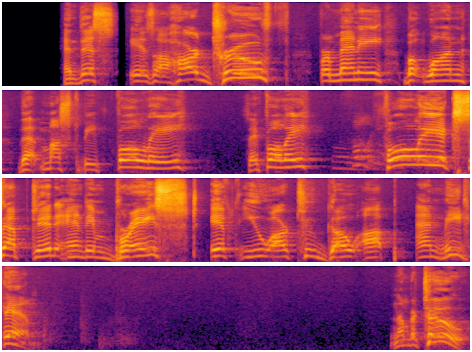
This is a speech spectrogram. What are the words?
and this is a hard truth for many but one that must be fully say fully? Fully, fully accepted and embraced if you are to go up and meet him. Number two.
